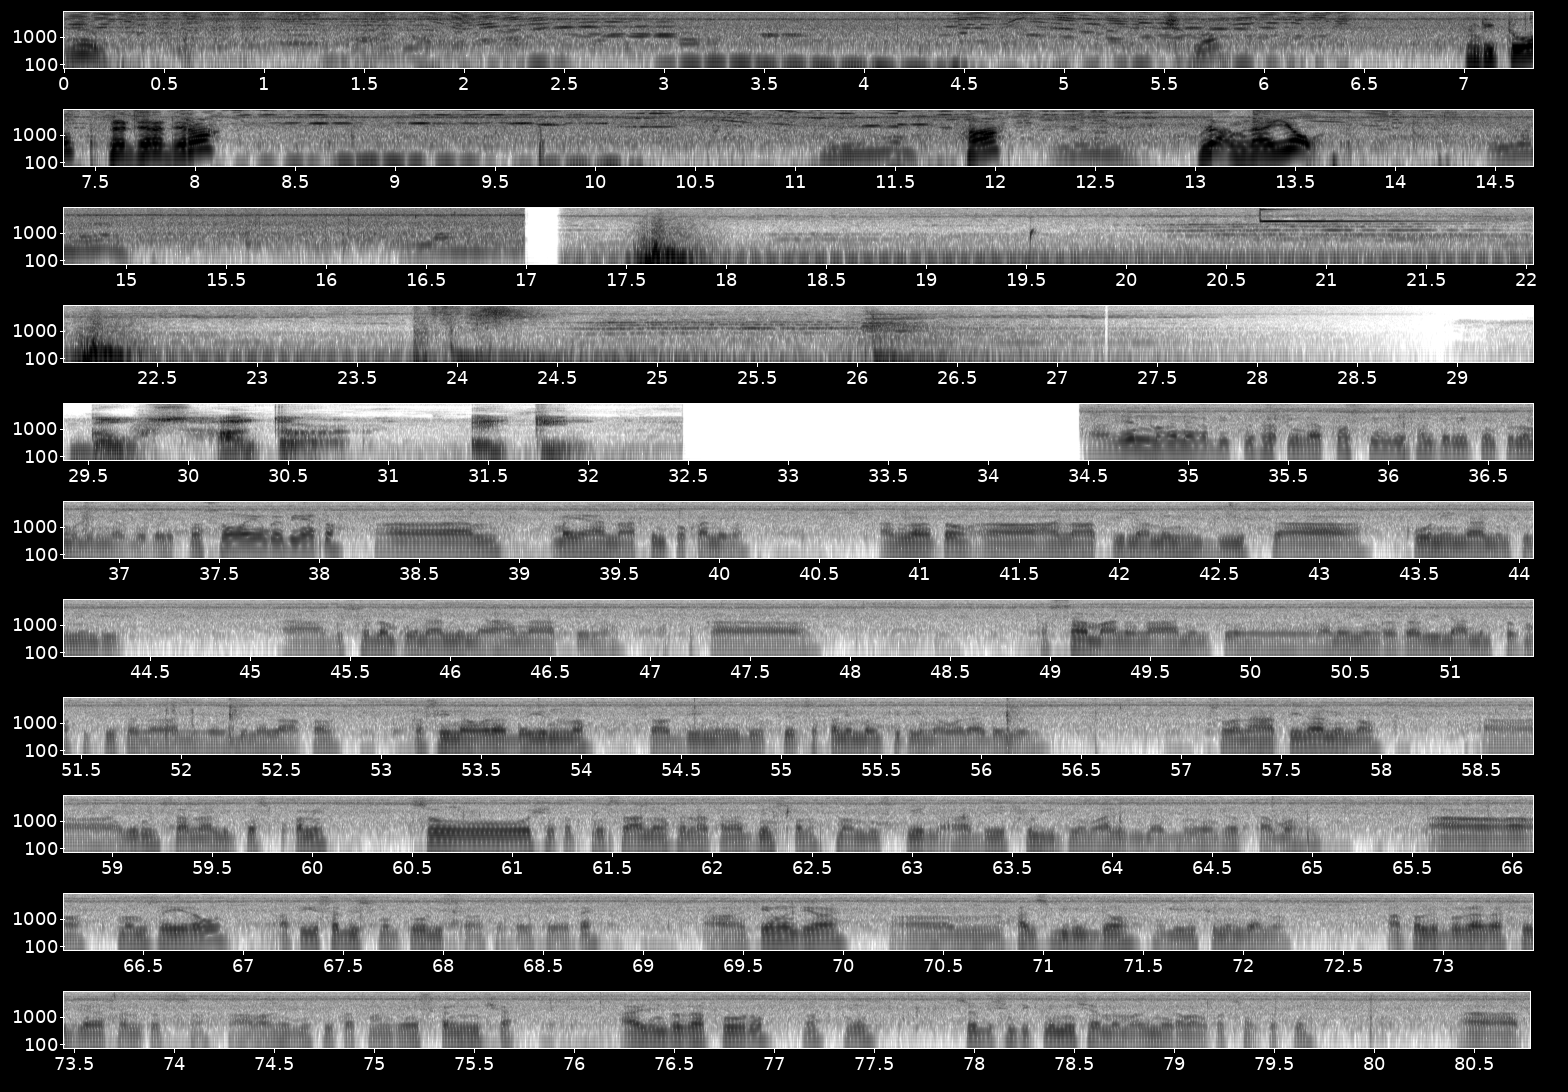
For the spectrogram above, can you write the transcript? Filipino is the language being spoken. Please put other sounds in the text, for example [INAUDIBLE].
Yun. Nandito dara, dara. Ha? Wala, ang layo. Gabi po sa. So, yung Luzon Tiritin po muling nagbabalik. So, ngayong gabi na to, um, may hanapin po kami. No? Ano lang to, ah, hanapin namin hindi sa kunin namin kung hindi. Ah, gusto lang po namin na hanapin. No? At saka, kasama ano namin kung ano yung gagawin namin pag makikita namin yung binalakang. Kasi nawala daw yun, no? Sabi ni Dukit sa kanilang kiti, nawala daw yun. So, hanapin namin, no? Ah, yun, sana ligtas po kami. So, shout out po sa ano sa lahat ng admins ko? Ma'am Bisquil, Adi Fulido, Maling Vlog, Bro, Hendro, Tabong, ah, Ma'am Zairaw, Ate Isabis Magtulis, no? Shout out sa iyo, te. Ah, Timon Dihar, um, Hans Binigdo, Giling Siniliano, Atol Ibraga, Sir Jan Santos, uh, Ma'am Hilisip at Ma'am Dennis Calincia, Arlene Bagapuro, no? Yun. Sir Vicente Clemencia, Ma'am Almira Mangkot, shout out yun. At,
